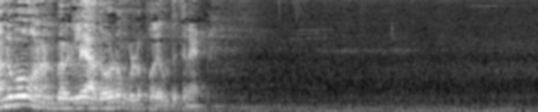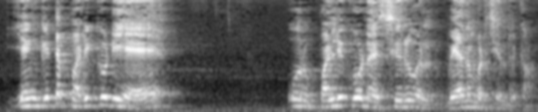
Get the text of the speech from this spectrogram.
அனுபவம் நண்பர்களே அதோடு உங்களை பகிர்ந்துக்கிறேன். என்கிட்ட படிக்கூடிய ஒரு பள்ளிக்கூட சிறுவன் வேதம் படிச்சுட்டு இருக்கான்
